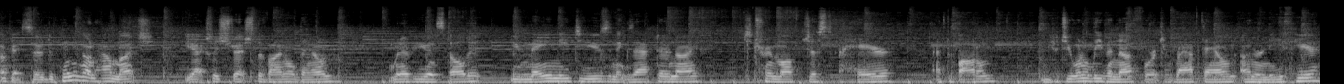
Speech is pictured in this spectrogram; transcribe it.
Okay, so depending on how much you actually stretch the vinyl down whenever you installed it, you may need to use an X-Acto knife to trim off just a hair at the bottom, but you want to leave enough for it to wrap down underneath here,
